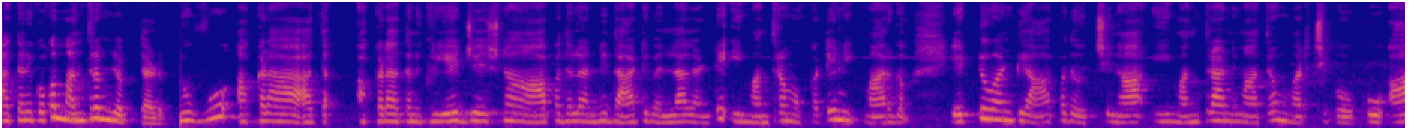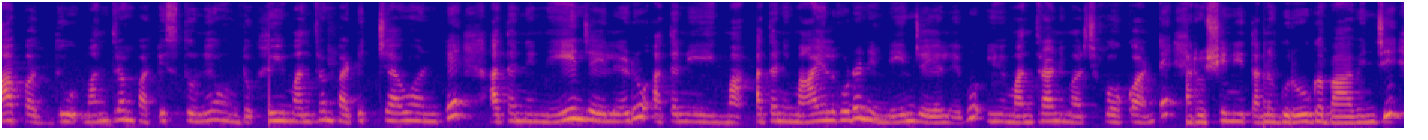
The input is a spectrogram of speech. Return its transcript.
అతనికి ఒక మంత్రం చెప్తాడు. నువ్వు అక్కడ అక్కడ అతను క్రియేట్ చేసిన ఆపదలన్నీ దాటి వెళ్ళాలంటే ఈ మంత్రం ఒక్కటే నీకు మార్గం. ఎటువంటి ఆపద వచ్చినా ఈ మంత్రాన్ని మాత్రం మర్చిపోకు. ఆపద్దు. మంత్రం పఠిస్తూనే ఉండు. ఈ మంత్రం పఠించావు అంటే అతన్ని నిన్నేం చేయలేడు. అతని మా- అతని మాయలు కూడా నిన్నేం చేయలేవు. ఈ మంత్రాన్ని మర్చిపోకు అంటే ఆ ఋషిని తన గురువుగా భావించి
